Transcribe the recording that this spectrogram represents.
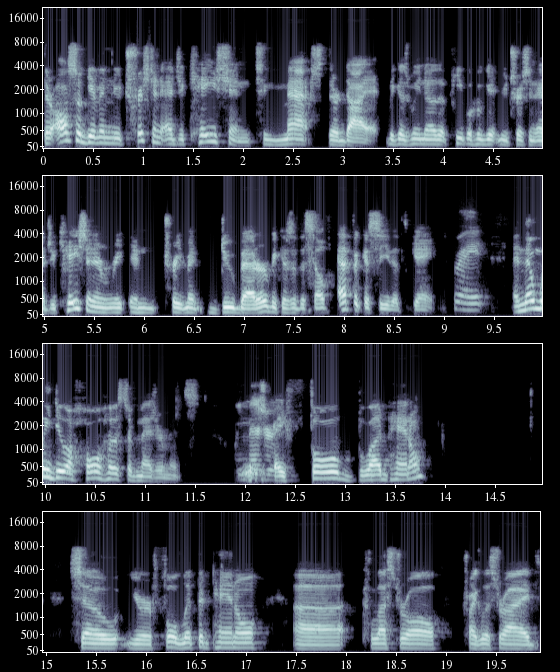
they're also given nutrition education to match their diet because we know that people who get nutrition education in, re- in treatment do better because of the self efficacy that's gained. Right. And then we do a whole host of measurements. We measure a full blood panel so your full lipid panel, uh, cholesterol, triglycerides,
